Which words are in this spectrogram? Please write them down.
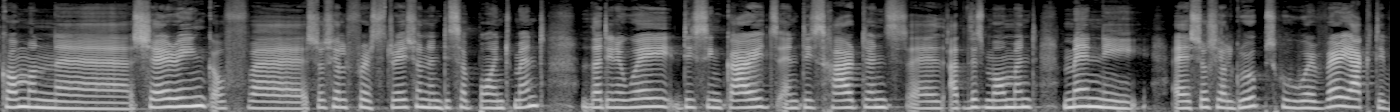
common uh, sharing of uh, social frustration and disappointment that, in a way, disencourages and disheartens uh, at this moment many social groups who were very active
